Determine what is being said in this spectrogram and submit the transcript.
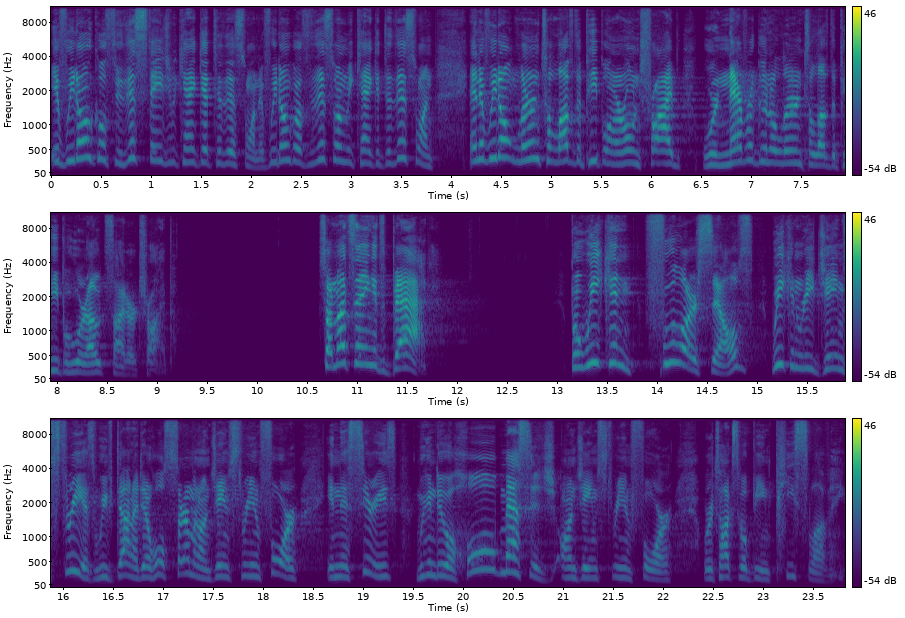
If we don't go through this stage, we can't get to this one. If we don't go through this one, we can't get to this one. And if we don't learn to love the people in our own tribe, we're never going to learn to love the people who are outside our tribe. So I'm not saying it's bad. But we can fool ourselves. We can read James 3 as we've done. I did a whole sermon on James 3 and 4 in this series. We can do a whole message on James 3 and 4 where it talks about being peace loving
